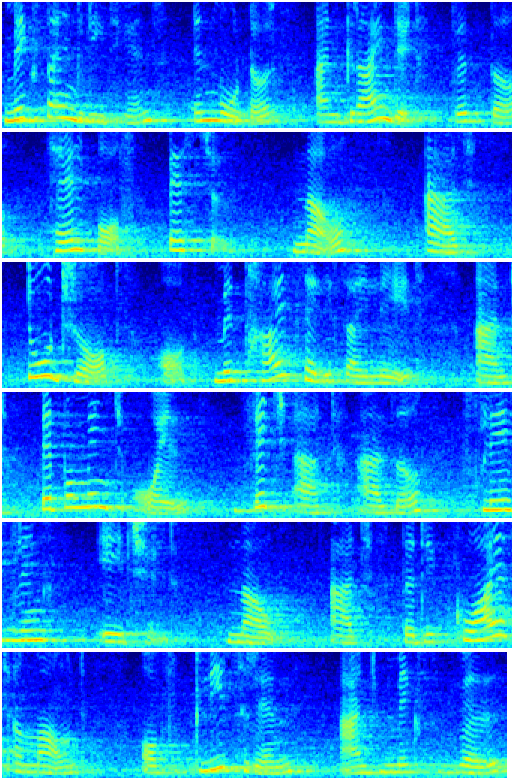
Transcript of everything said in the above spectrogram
mix the ingredients in mortar and grind it with the help of pestle. Now, add 2 drops of methyl salicylate and peppermint oil which act as a flavoring agent. Now, add the required amount of glycerin and mix well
